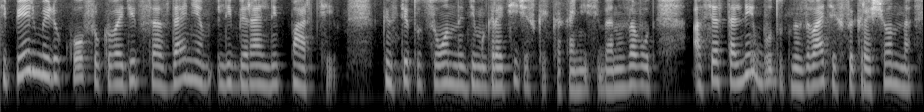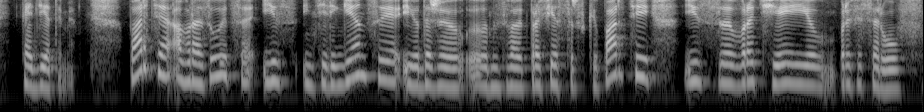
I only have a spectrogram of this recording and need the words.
Теперь Милюков руководит созданием либеральной партии, конституционно-демократической, как они себя назовут, а все остальные будут называть их сокращенно кадетами. Партия образуется из интеллигенции, ее даже э, называют профессорской партией, из врачей, профессоров,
